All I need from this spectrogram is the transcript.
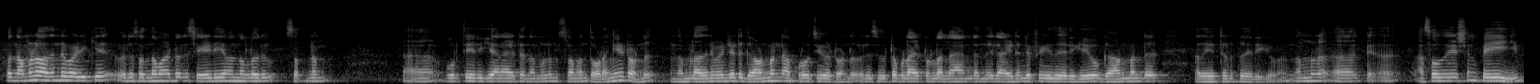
അപ്പോൾ നമ്മൾ അതിന്റെ വഴിക്ക് ഒരു സ്വന്തമായിട്ടൊരു സ്റ്റേഡിയം എന്നുള്ളൊരു സ്വപ്നം പൂർത്തീകരിക്കാനായിട്ട് നമ്മളും ശ്രമം തുടങ്ങിയിട്ടുണ്ട്. നമ്മൾ അതിന് വേണ്ടിയിട്ട് ഗവൺമെന്റ് അപ്രോച്ച് ചെയ്തിട്ടുണ്ട്. ഒരു സ്യൂട്ടബിൾ ആയിട്ടുള്ള ലാൻഡ് എന്തെങ്കിലും ഐഡന്റിഫൈ ചെയ്ത് തരികയോ ഗവൺമെന്റ് അത് ഏറ്റെടുത്ത് തരികയോ. നമ്മൾ അസോസിയേഷൻ പേ ചെയ്യും.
